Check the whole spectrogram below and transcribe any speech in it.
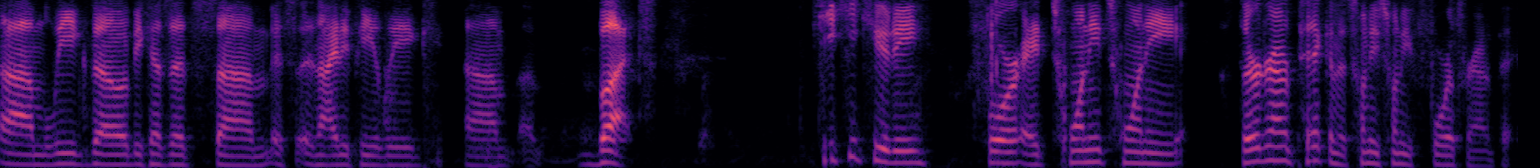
um, league though because it's um, it's an IDP league, um, but Keke Coutee for a 2020 third round pick and a 2020 fourth round pick.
